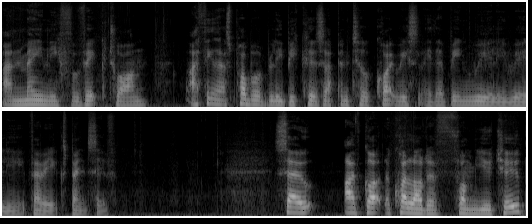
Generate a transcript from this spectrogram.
and mainly for Victron. I think that's probably because up until quite recently they've been really, really very expensive. So I've got quite a lot of from YouTube.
